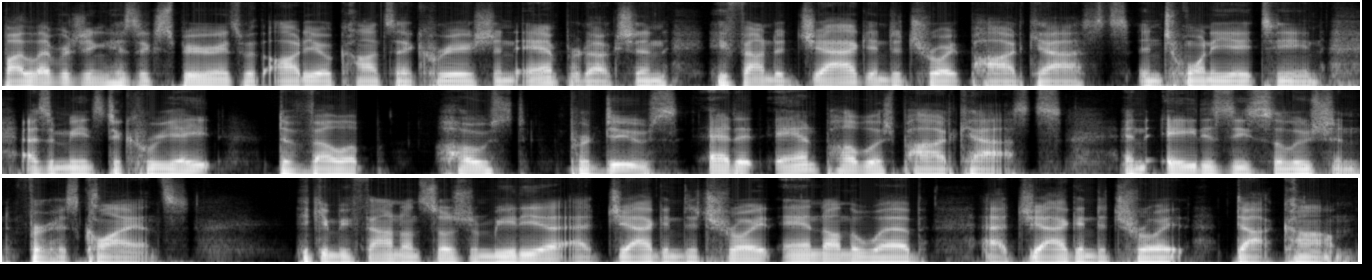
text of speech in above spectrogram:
By leveraging his experience with audio content creation and production, he founded Jag in Detroit Podcasts in 2018 as a means to create, develop, host, produce, edit, and publish podcasts, an A to Z solution for his clients. He can be found on social media at Jag in Detroit and on the web at jagindetroit.com.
